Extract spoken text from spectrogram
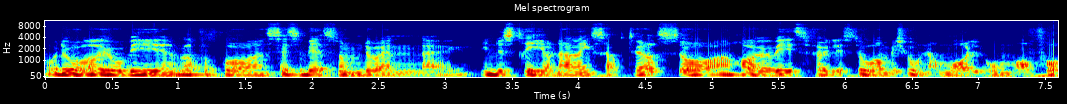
og, da har jo vi, i hvert fall på CCB som en industri- og næringsaktør, så har jo vi selvfølgelig store ambisjoner og mål om å få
